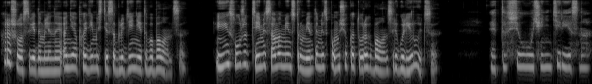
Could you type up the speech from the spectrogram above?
хорошо осведомлены о необходимости соблюдения этого баланса. И служат теми самыми инструментами, с помощью которых баланс регулируется. «Это все очень интересно»,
